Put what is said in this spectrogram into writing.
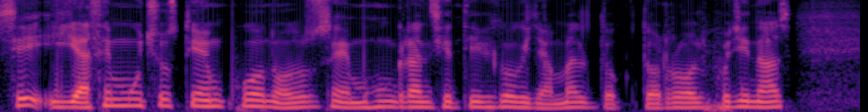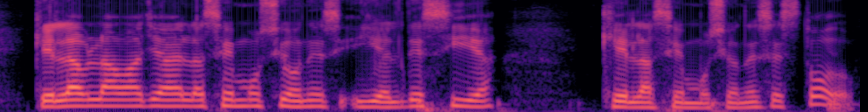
Sí, y hace muchos tiempos nosotros tenemos un gran científico que se llama el doctor Rodolfo Ginás, que él hablaba ya de las emociones y él decía que las emociones es todo.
